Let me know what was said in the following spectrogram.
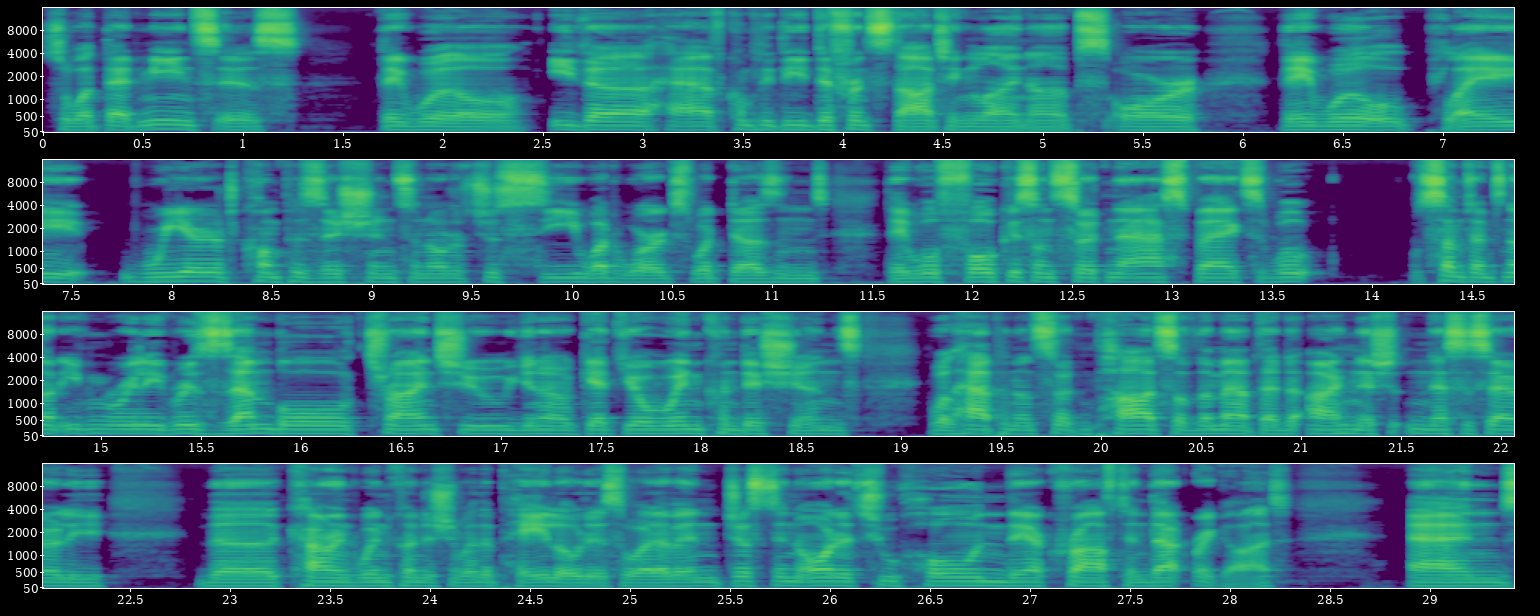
So, what that means is they will either have completely different starting lineups or they will play weird compositions in order to see what works, what doesn't. They will focus on certain aspects, will sometimes not even really resemble trying to, you know, get your win conditions. Will happen on certain parts of the map that aren't necessarily the current win condition where the payload is or whatever, and just in order to hone their craft in that regard. And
